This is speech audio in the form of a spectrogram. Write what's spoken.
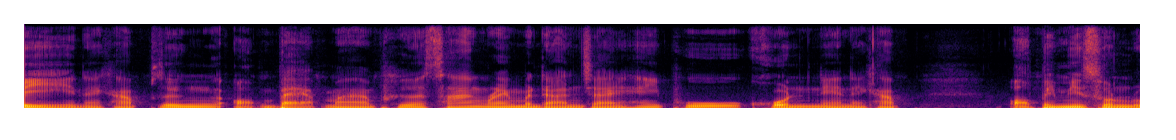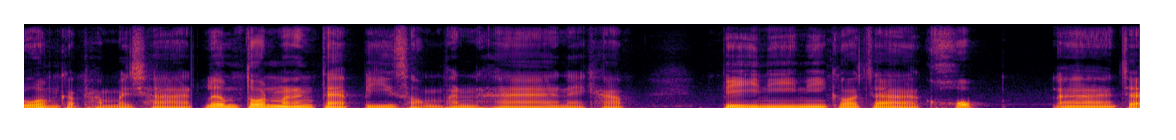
ปีนะครับ ซึ่งออกแบบมาเพื่อสร้างแรงบันดาลใจให้ผู้คนเนี่ยนะครับ ออกไปมีส่วนร่วมกับธรรมชาติ เริ่มต้นมาตั้งแต่ปี 2005 นะครับ ปีนี้นี่ก็จะครบน่าจะ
